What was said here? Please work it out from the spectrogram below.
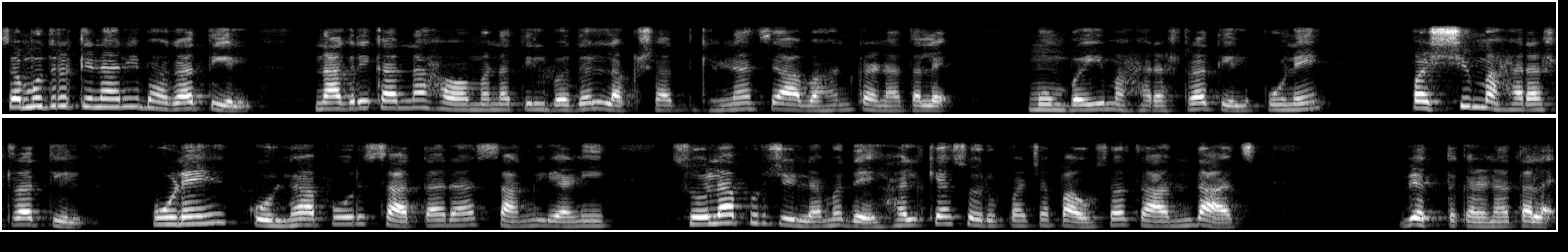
समुद्रकिनारी भागातील नागरिकांना हवामानातील बदल लक्षात घेण्याचे आवाहन करण्यात आले मुंबई महाराष्ट्रातील पुणे पश्चिम महाराष्ट्रातील पुणे कोल्हापूर सातारा सांगली आणि सोलापूर जिल्ह्यामध्ये हलक्या स्वरूपाच्या पावसाचा अंदाज व्यक्त करण्यात आलाय.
